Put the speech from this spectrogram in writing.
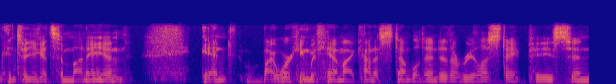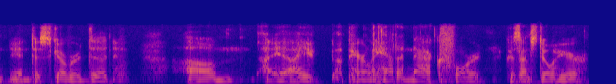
until you get some money and and by working with him I kind of stumbled into the real estate piece and, and discovered that um, I, I, apparently had a knack for it because I'm still here.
